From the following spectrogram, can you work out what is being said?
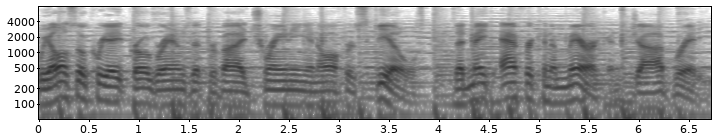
We also create programs that provide training and offer skills that make African Americans job ready.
